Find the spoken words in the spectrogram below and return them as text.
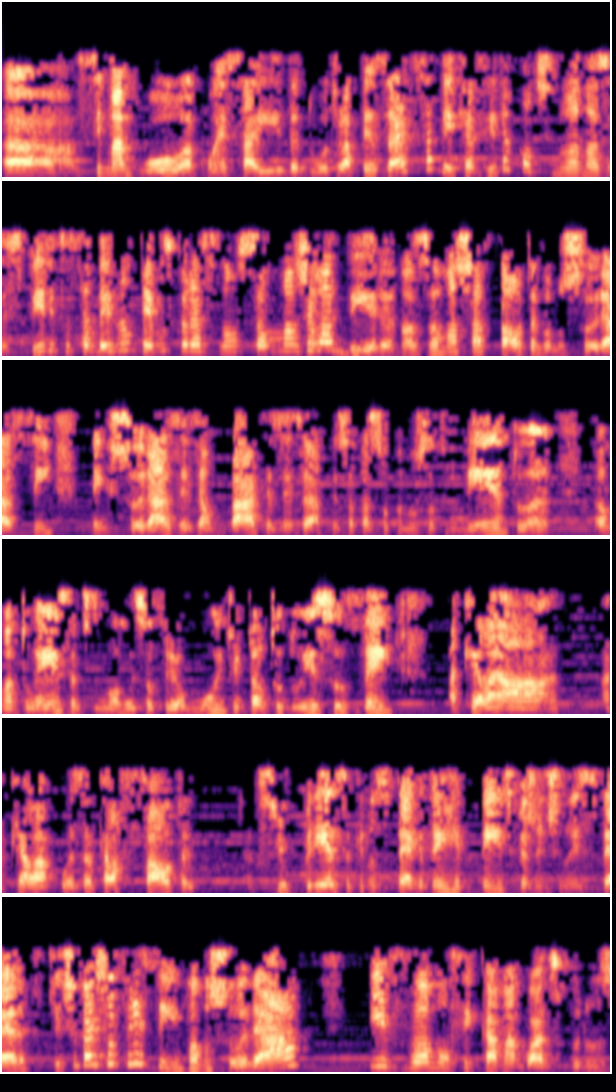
ah, se magoa com essa ida do outro, apesar de saber que a vida continua, nós espíritos também não temos coração, não são uma geladeira. Nós vamos achar falta, vamos chorar sim, tem que chorar, às vezes é um baque, às vezes a pessoa passou por um sofrimento, é, é uma doença, antes de morrer sofreu muito, então tudo isso vem aquela, aquela coisa, aquela falta surpresa que nos pega de repente, que a gente não espera. A gente vai sofrer sim, vamos chorar, e vamos ficar magoados por uns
